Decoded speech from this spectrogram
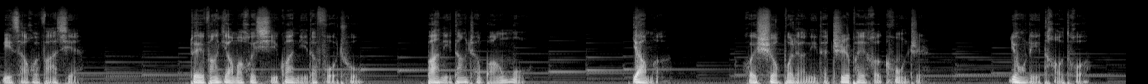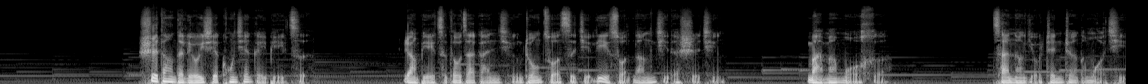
你才会发现，对方要么会习惯你的付出，把你当成保姆；要么会受不了你的支配和控制，用力逃脱。适当的留一些空间给彼此。让彼此都在感情中做自己力所能及的事情，慢慢磨合，才能有真正的默契。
